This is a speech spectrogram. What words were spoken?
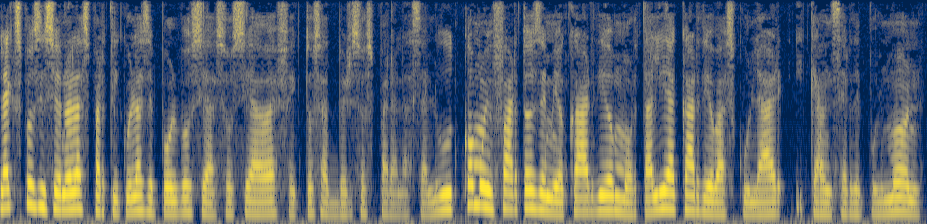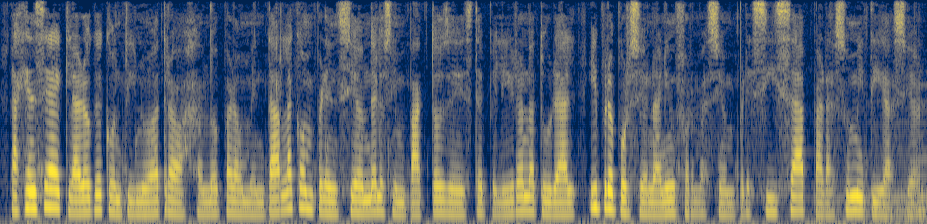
La exposición a las partículas de polvo se ha asociado a efectos adversos para la salud, como infartos de miocardio, mortalidad cardiovascular y cáncer de pulmón. La agencia declaró que continúa trabajando para aumentar la comprensión de los impactos de este peligro natural y proporcionar información precisa para su mitigación.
